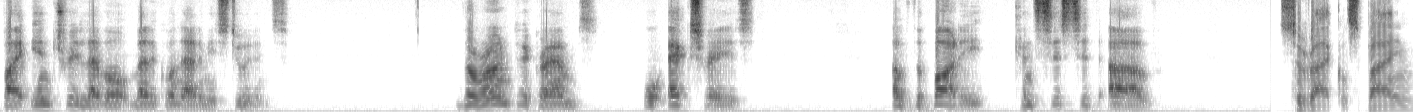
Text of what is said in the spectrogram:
by entry-level medical anatomy students. The roentgenograms or x-rays of the body consisted of cervical spine,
